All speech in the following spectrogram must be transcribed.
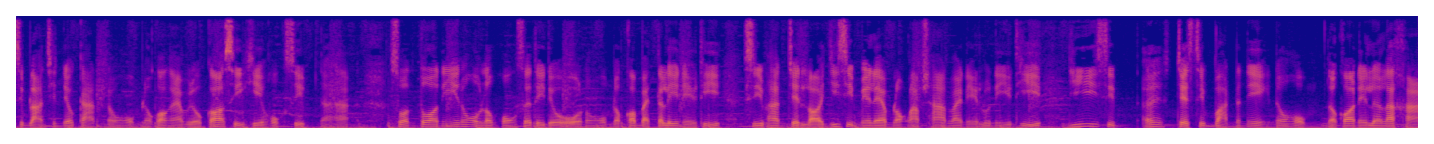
50 ล้านเช่นเดียวกันนะครับผมแล้วก็งานวิดีโอก็ 4K 60นะฮะส่วนตัวนี้นะผมลำโพงสเตอริโอนะผมแล้วก็แบตเตอรี่เนี่ยอยู่ที่ 4,720มิลลิแอมรองรับชาร์จไว้ในรุ่นนี้อยู่ที่ 20 เอ้ย 70 วัตต์นั่นเองนะผมแล้วก็ในเรื่องราคา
